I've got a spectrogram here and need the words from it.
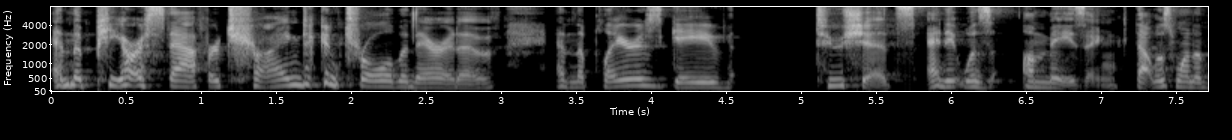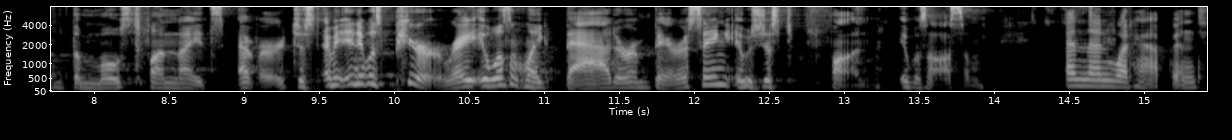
and the PR staff are trying to control the narrative and the players gave two shits and it was amazing. That was one of the most fun nights ever. Just I mean, and it was pure, right? It wasn't like bad or embarrassing. It was just fun. It was awesome. And then what happened?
